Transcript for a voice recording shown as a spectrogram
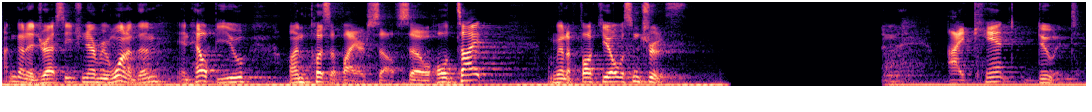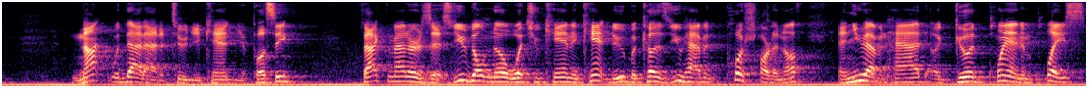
I'm going to address each and every one of them and help you unpussify yourself. So hold tight. I'm to fuck you up with some truth. I can't do it. Not with that attitude, you can't, you pussy. Fact of the matter is this you don't know what you can and can't do because you haven't pushed hard enough and you haven't had a good plan in place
